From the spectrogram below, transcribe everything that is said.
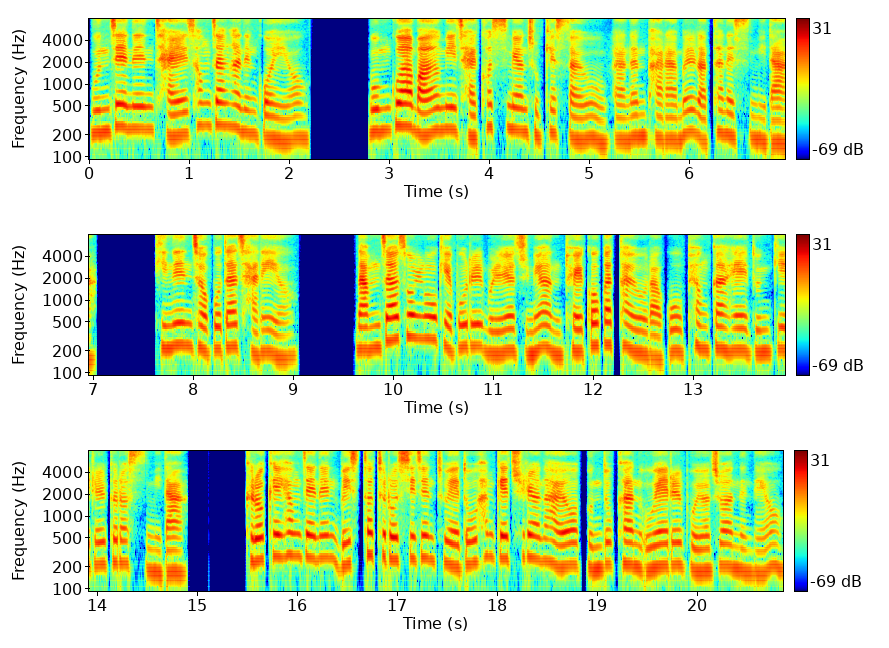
문제는 잘 성장하는 거예요. 몸과 마음이 잘 컸으면 좋겠어요 라는 바람을 나타냈습니다. 비는 저보다 잘해요. 남자 솔로 계보를 물려주면 될 것 같아요 라고 평가해 눈길을 끌었습니다. 그렇게 형제는 미스터트롯 시즌2에도 함께 출연하여 돈독한 우애를 보여주었는데요.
